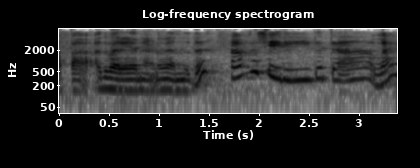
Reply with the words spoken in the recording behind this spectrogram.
അപ്പം അത് പറയാനാണ് വന്നത്. അപ്പോൾ ശരി ടാ ബൈ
